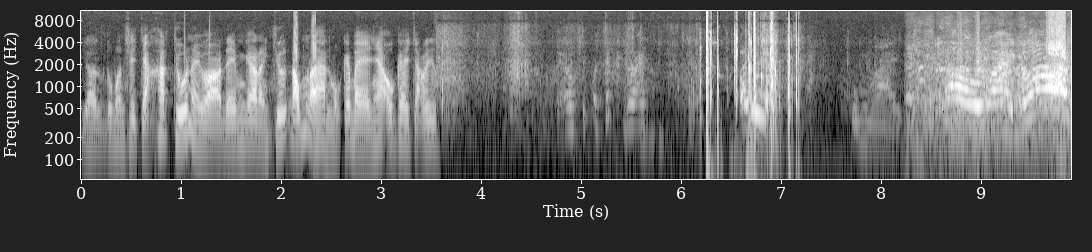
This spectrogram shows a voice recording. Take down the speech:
Giờ tụi mình sẽ chặt hết chuối này và đem ra đằng trước đóng lại thành một cái bè nhá. Ok chặt đi. Cung mày oh my god!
